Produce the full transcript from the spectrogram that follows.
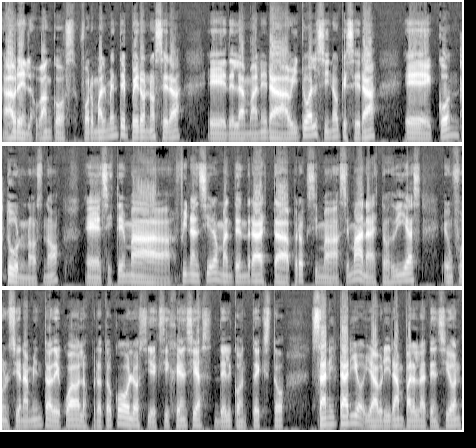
abren los bancos formalmente, pero no será eh, de la manera habitual, sino que será eh, con turnos, ¿no? El sistema financiero mantendrá esta próxima semana, estos días, un funcionamiento adecuado a los protocolos y exigencias del contexto sanitario y abrirán para la atención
